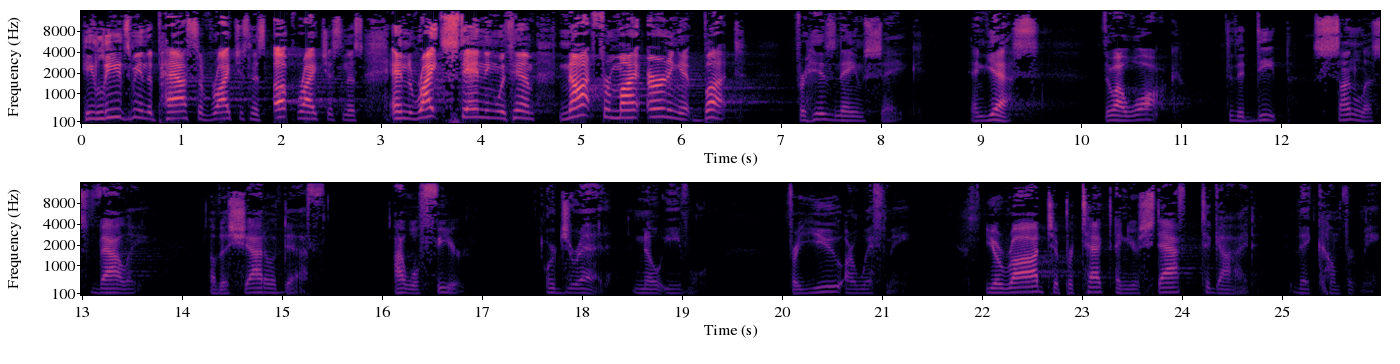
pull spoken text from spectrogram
He leads me in the paths of righteousness, uprightness, and right standing with Him, not for my earning it, but for His name's sake. And yes, though I walk through the deep, sunless valley of the shadow of death, I will fear or dread no evil, for you are with me. Your rod to protect and your staff to guide, they comfort me.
